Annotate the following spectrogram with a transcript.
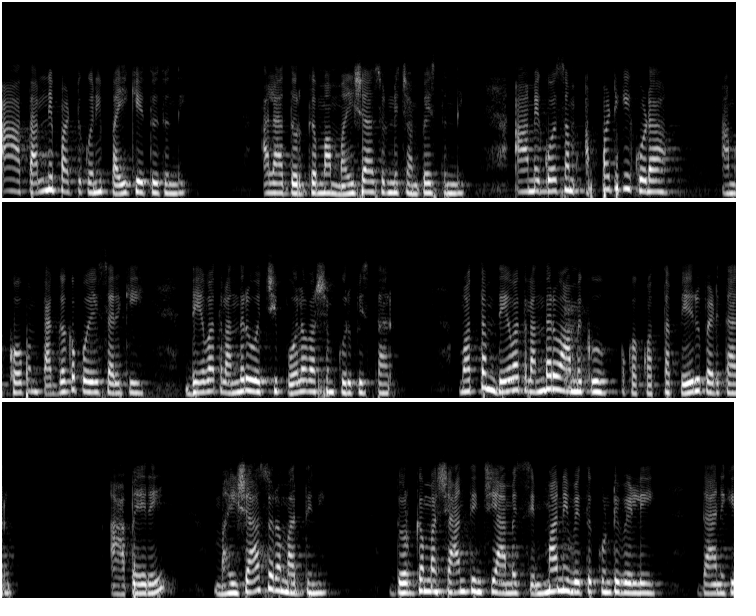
ఆ తలని పట్టుకొని పైకెత్తుతుంది. అలా దుర్గమ్మ మహిషాసుడిని చంపేస్తుంది. ఆమె కోసం అప్పటికీ కూడా ఆమె కోపం తగ్గకపోయేసరికి దేవతలందరూ వచ్చి పూలవర్షం కురిపిస్తారు. మొత్తం దేవతలందరూ ఆమెకు ఒక కొత్త పేరు పెడతారు. ఆ పేరే మహిషాసుర మర్దిని. దుర్గమ్మ శాంతించి ఆమె సింహాన్ని వెతుక్కుంటూ వెళ్ళి దానికి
